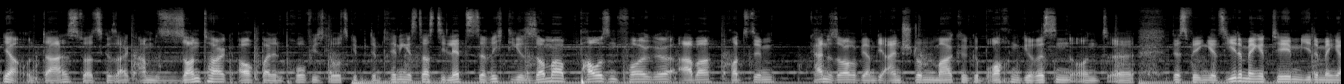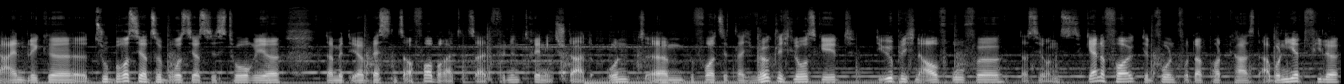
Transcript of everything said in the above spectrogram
Ja, und da ist, du hast gesagt, am Sonntag auch bei den Profis losgeht mit dem Training, ist das die letzte richtige Sommerpausenfolge, aber trotzdem keine Sorge, wir haben die Ein-Stunden-Marke gebrochen, gerissen und äh, deswegen jetzt jede Menge Themen, jede Menge Einblicke zu Borussia, zu Borussias Historie, damit ihr bestens auch vorbereitet seid für den Trainingsstart. Und ähm, bevor es jetzt gleich wirklich losgeht, die üblichen Aufrufe, dass ihr uns gerne folgt, den Fohlenfutter Podcast abonniert. Viele,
